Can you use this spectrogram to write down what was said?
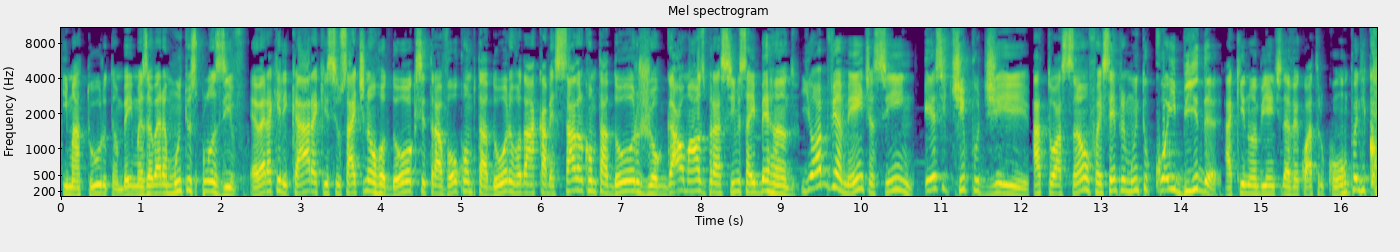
imaturo também, mas eu era muito explosivo. Eu era aquele cara que se o site não rodou, que se travou o computador, eu vou dar uma cabeçada no computador, jogar o mouse pra cima e sair berrando. E obviamente, assim, esse tipo de atuação foi sempre muito coibida aqui no ambiente da V4 Company, com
